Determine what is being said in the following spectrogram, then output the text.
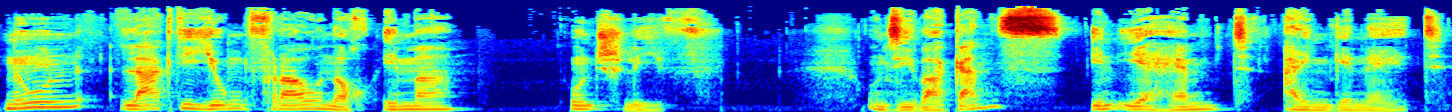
Nun lag die Jungfrau noch immer und schlief, und sie war ganz in ihr Hemd eingenäht.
